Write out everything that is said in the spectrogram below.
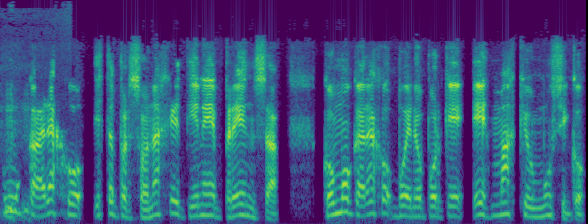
¿cómo carajo este personaje tiene prensa? ¿Cómo carajo? Bueno, porque es más que un músico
